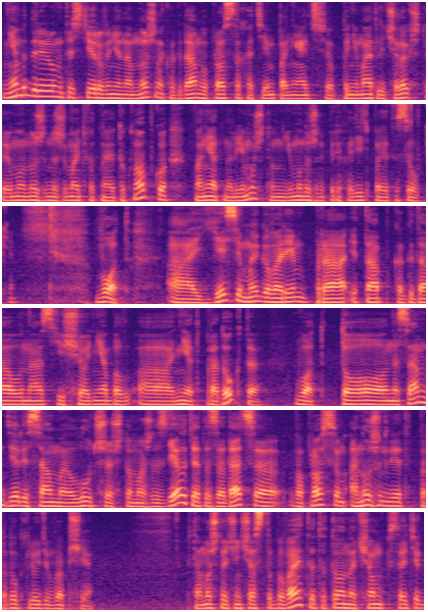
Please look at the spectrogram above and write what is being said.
Не модерируем тестирование нам нужно, когда мы просто хотим понять, понимает ли человек, что ему нужно нажимать вот на эту кнопку, понятно ли ему, что ему нужно переходить по этой ссылке. Вот. А если мы говорим про этап, когда у нас еще не был, а, нет продукта, вот, то на самом деле самое лучшее, что можно сделать, это задаться вопросом, а нужен ли этот продукт людям вообще. Потому что очень часто бывает, это то, на чем, кстати,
